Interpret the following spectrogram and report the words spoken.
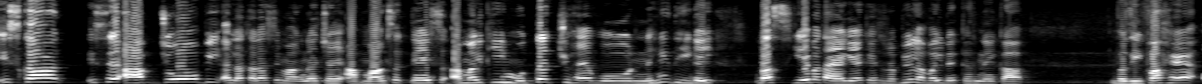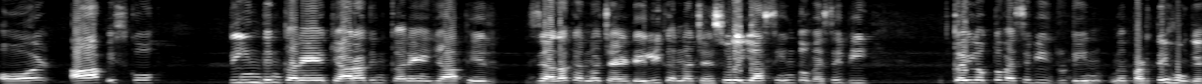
इसका इससे आप जो भी अल्लाह ताला से मांगना चाहें, आप मांग सकते हैं। इस अमल की मुद्दत जो है वो नहीं दी गई। बस ये बताया गया कि रबी अव्वल में करने का वजीफ़ा है और आप इसको तीन दिन करें, ग्यारह दिन करें या फिर ज़्यादा करना चाहें, डेली करना चाहें। सुर यासीन तो वैसे भी, कई लोग तो वैसे भी रूटीन में पढ़ते होंगे।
